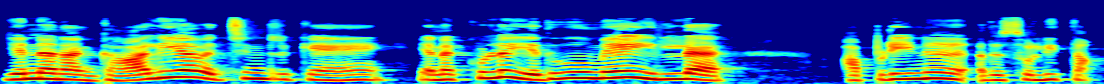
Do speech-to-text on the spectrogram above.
என்னை நான் காலியாக வச்சுட்டு இருக்கேன் எனக்குள்ள எதுவுமே இல்லை அப்படின்னு அது சொல்லித்தான்.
